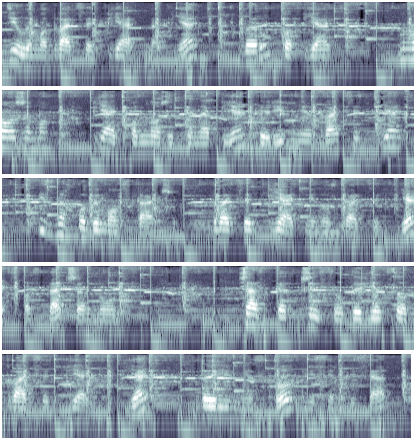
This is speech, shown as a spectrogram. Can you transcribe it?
Ділимо 25 на 5, беру по 5. Множимо. 5 помножити на 5 дорівнює 25. І знаходимо остачу. 25 мінус 25, остача 0. Частка чисел 925 5 дорівнює 180.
